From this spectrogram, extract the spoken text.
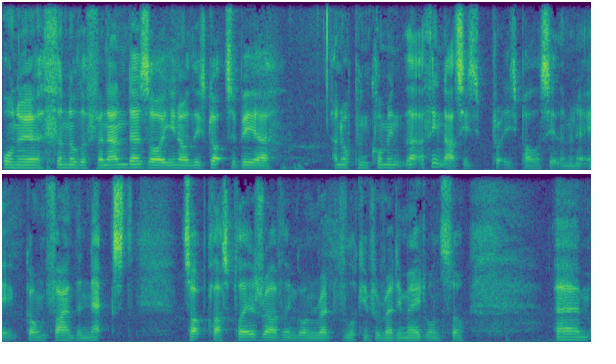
unearth another Fernandes, or you know, there's got to be a an up and coming. I think that's his his policy at the minute. It, go and find the next top class players rather than going red, looking for ready made ones. So. Um,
